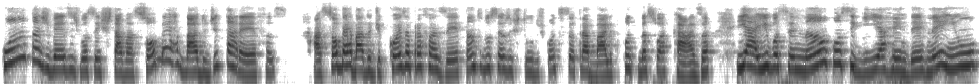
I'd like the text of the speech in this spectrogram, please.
Quantas vezes você estava assoberbado de tarefas, assoberbado de coisa para fazer, tanto dos seus estudos, quanto do seu trabalho, quanto da sua casa, e aí você não conseguia render nenhum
